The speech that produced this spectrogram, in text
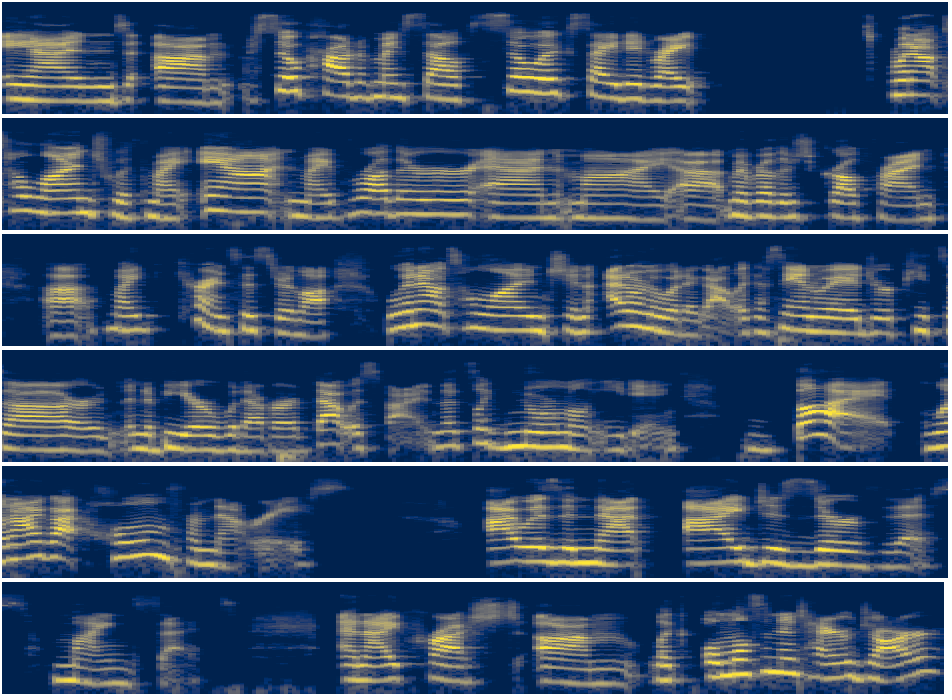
and um, so proud of myself, so excited, right? Went out to lunch with my aunt and my brother and my uh, my brother's girlfriend, uh, my current sister in law. Went out to lunch and I don't know what I got, like a sandwich or pizza or and a beer or whatever. That was fine. That's like normal eating. But when I got home from that race, I was in that I deserve this mindset and I crushed um, like almost an entire jar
